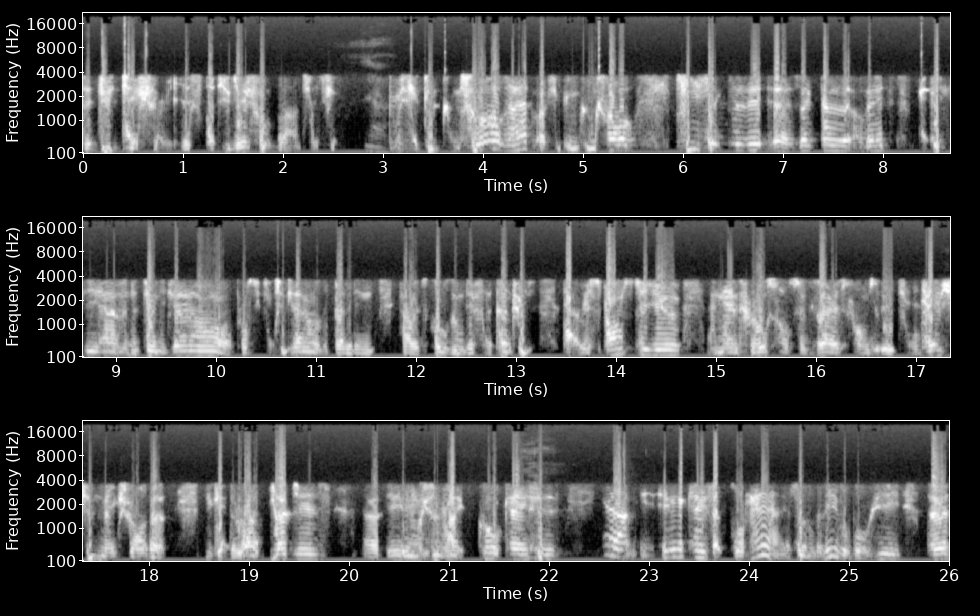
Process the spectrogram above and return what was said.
the judiciary. It's the judicial branch. If you, yeah. if you can control that, or if you can control key sectors of it, uh, sectors of it if you have an attorney general or prosecutor general, depending how it's called in different countries, that responds to you, and then through all sorts of various forms of intimidation, make sure that you get the right judges uh, dealing with the right court cases. Yeah, in the case of Correa, it's unbelievable. He, there are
